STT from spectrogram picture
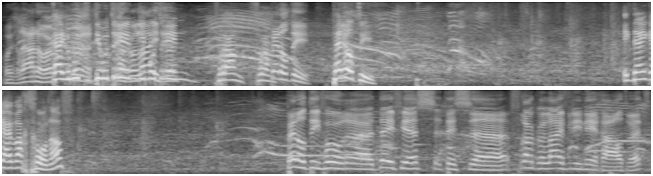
Mooi gedaan hoor. Kijk, die moet, die moet erin, die moet Olijven. erin. Frank, Frank. Penalty. Penalty. Ik denk hij wacht gewoon af. Penalty voor eh, DVS. Het is eh Franco Lijven die neergehaald werd.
